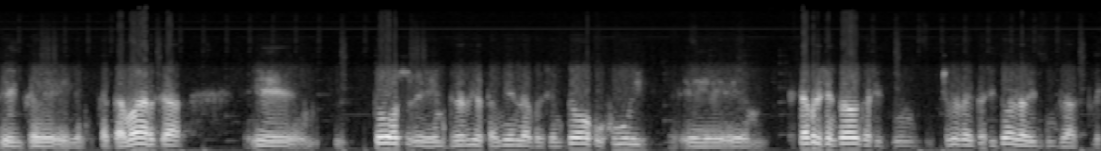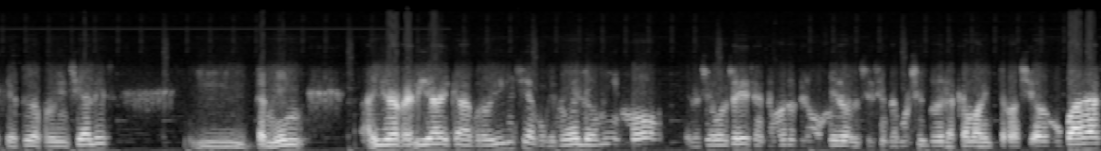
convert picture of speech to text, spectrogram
de, Catamarca. Eh, todos, eh, Entre Ríos también la presentó, Jujuy. Está presentado en casi, todas las, legislaturas provinciales y también hay una realidad de cada provincia porque no es lo mismo en la ciudad de Buenos Aires en este momento tenemos menos del 60% de las camas de internación ocupadas.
